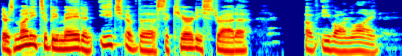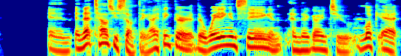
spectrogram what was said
There's money to be made in each of the security strata of EVE Online. And, and that tells you something. I think they're they're waiting and seeing and, and they're going to look at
